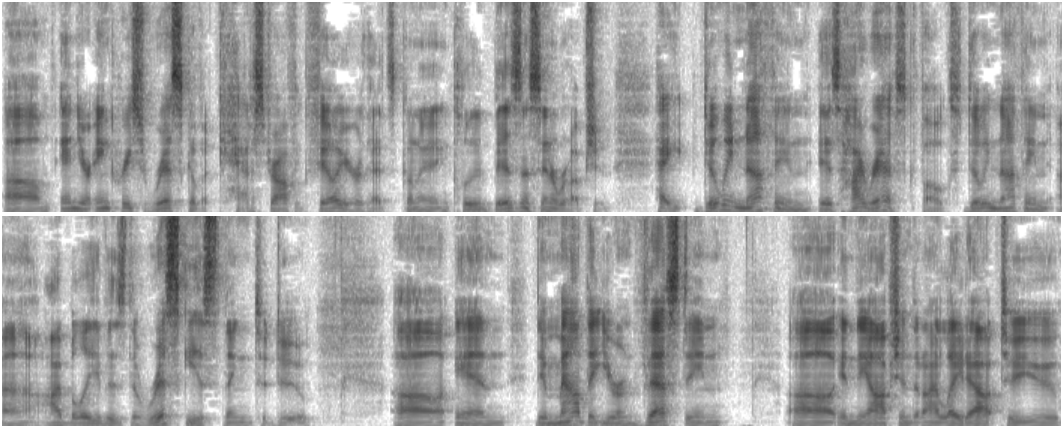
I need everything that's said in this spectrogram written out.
um, and your increased risk of a catastrophic failure that's going to include business interruption. Hey, doing nothing is high risk, folks. Doing nothing, uh, I believe, is the riskiest thing to do. Uh, and the amount that you're investing uh, in the option that I laid out to you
